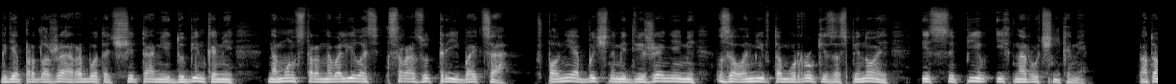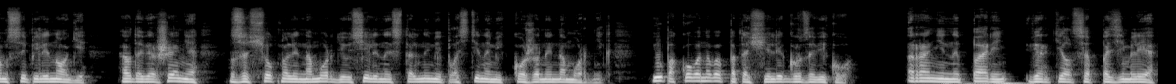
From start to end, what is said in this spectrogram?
где, продолжая работать щитами и дубинками, на монстра навалилось сразу три бойца, вполне обычными движениями заломив тому руки за спиной и сцепив их наручниками. Потом сцепили ноги, а в довершение защелкнули на морде усиленный стальными пластинами кожаный намордник и упакованного потащили к грузовику. Раненый парень вертелся по земле,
